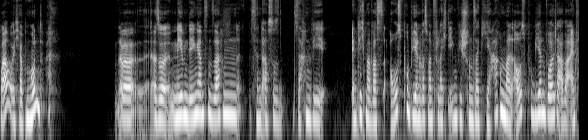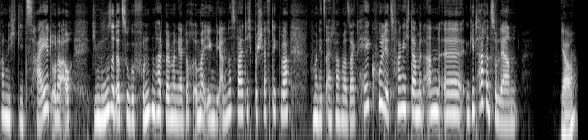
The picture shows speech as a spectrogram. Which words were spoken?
wow, ich habe einen Hund. Aber also neben den ganzen Sachen sind auch so Sachen wie endlich mal was ausprobieren, was man vielleicht irgendwie schon seit Jahren mal ausprobieren wollte, aber einfach nicht die Zeit oder auch die Muse dazu gefunden hat, weil man ja doch immer irgendwie andersweitig beschäftigt war, wo man jetzt einfach mal sagt, hey cool, jetzt fange ich damit an, äh, Gitarre zu lernen. Ja,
